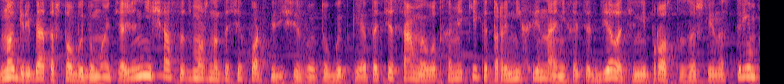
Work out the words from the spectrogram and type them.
Многие ребята, что вы думаете? Они сейчас, возможно, до сих пор пересиживают убытки. Это те самые вот хомяки, которые ни хрена не хотят делать. Они просто зашли на стрим,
